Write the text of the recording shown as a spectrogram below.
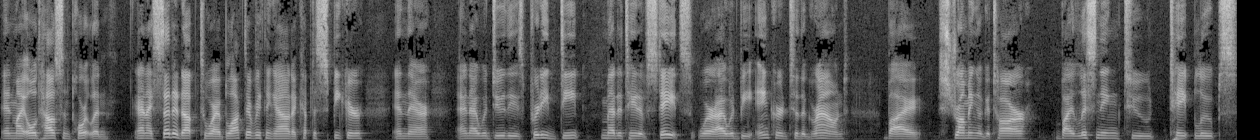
in my old house in Portland. And I set it up to where I blocked everything out. I kept a speaker in there, and I would do these pretty deep meditative states where I would be anchored to the ground by strumming a guitar, by listening to tape loops,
